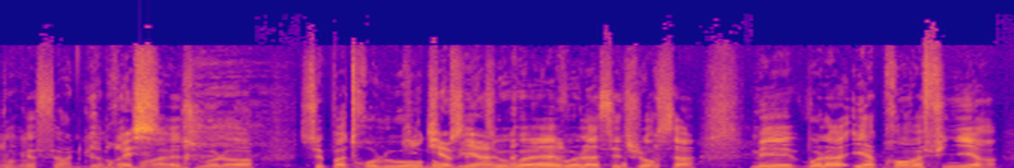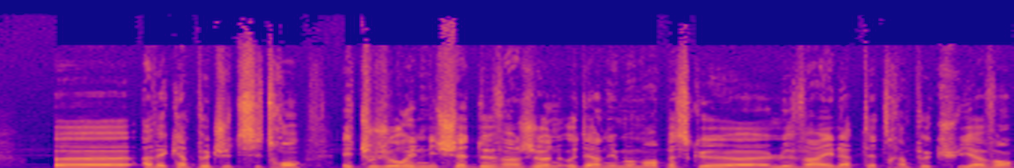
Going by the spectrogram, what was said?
Tant qu'à faire une crème de Bresse. Bresse, voilà. C'est pas trop lourd. Donc c'est Ouais, voilà, c'est toujours ça. Mais voilà, et après on va finir euh, avec un peu de jus de citron et toujours une lichette de vin jaune au dernier moment parce que euh, le vin il a peut-être un peu cuit avant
